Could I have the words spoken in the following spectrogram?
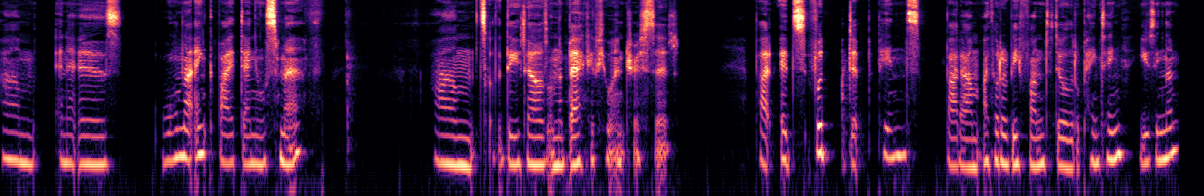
Um, and it is Walnut Ink by Daniel Smith. Um, it's got the details on the back if you're interested. But it's for dip pens, but um, I thought it would be fun to do a little painting using them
